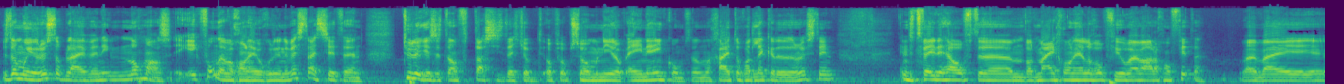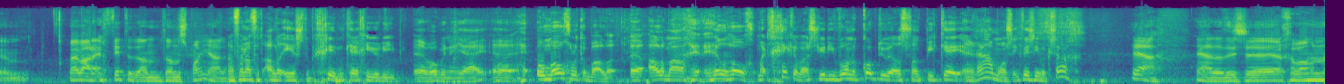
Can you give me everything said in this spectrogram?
Dus dan moet je rustig blijven. En nogmaals, ik, ik vond dat we gewoon heel goed in de wedstrijd zitten. En tuurlijk is het dan fantastisch dat je op, op, op zo'n manier op 1-1 komt. Dan ga je toch wat lekkerder de rust in. In de tweede helft, eh, wat mij gewoon heel erg opviel, wij waren gewoon fitter. Wij, wij, eh, wij waren echt fitter dan, dan de Spanjaarden. Maar vanaf het allereerste begin kregen jullie, eh, Robin en jij, eh, onmogelijke ballen. Eh, allemaal he- heel hoog. Maar het gekke was, jullie wonnen kopduels van Piqué en Ramos. Ik wist niet wat ik zag. Ja, ja dat is gewoon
